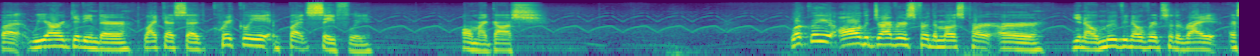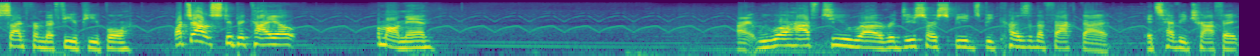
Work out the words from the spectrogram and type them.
But we are getting there, like I said, quickly but safely. Oh my gosh. Luckily, all the drivers for the most part are you know, moving over to the right, aside from a few people. Watch out, stupid coyote! Come on, man. Alright, we will have to uh, reduce our speeds because of the fact that it's heavy traffic.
